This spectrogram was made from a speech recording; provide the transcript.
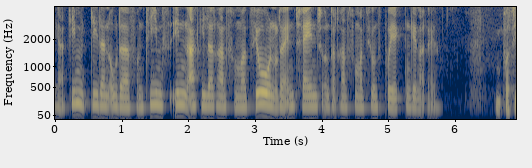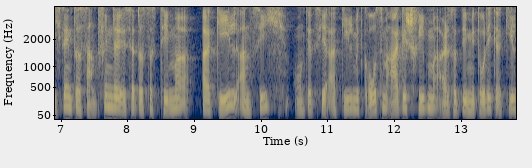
ja, Teammitgliedern oder von Teams in agiler Transformation oder in Change- und Transformationsprojekten generell. Was ich da interessant finde, ist ja, dass das Thema Agil an sich und jetzt hier Agil mit großem A geschrieben, also die Methodik Agil,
